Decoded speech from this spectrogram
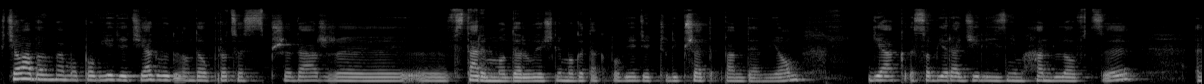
Chciałabym Wam opowiedzieć, jak wyglądał proces sprzedaży y, w starym modelu, jeśli mogę tak powiedzieć, czyli przed pandemią, jak sobie radzili z nim handlowcy, y,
